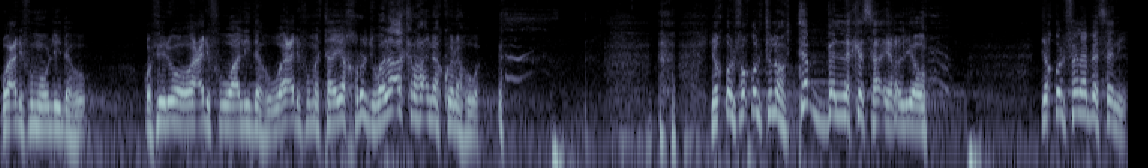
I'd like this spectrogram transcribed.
وأعرف مولده وفي رواية وأعرف والده وأعرف متى يخرج ولا أكره أن أكون هو. يقول فقلت له تبا لك سائر اليوم. يقول فلبسني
